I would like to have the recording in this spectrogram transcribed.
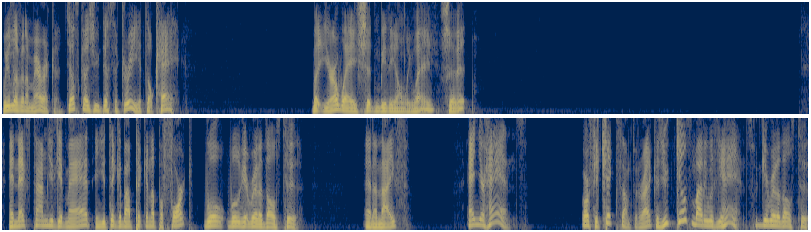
We live in America. Just because you disagree, it's okay. But your way shouldn't be the only way, should it? And next time you get mad and you think about picking up a fork, we'll we'll get rid of those too. And a knife. And your hands. Or if you kick something, right? Because you kill somebody with your hands. Get rid of those too.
